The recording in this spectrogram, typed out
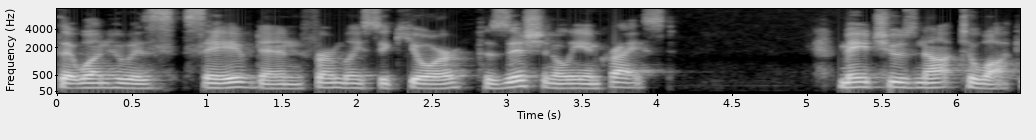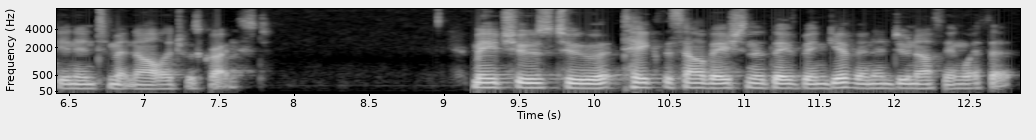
that one who is saved and firmly secure positionally in Christ may choose not to walk in intimate knowledge with Christ, may choose to take the salvation that they've been given and do nothing with it.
